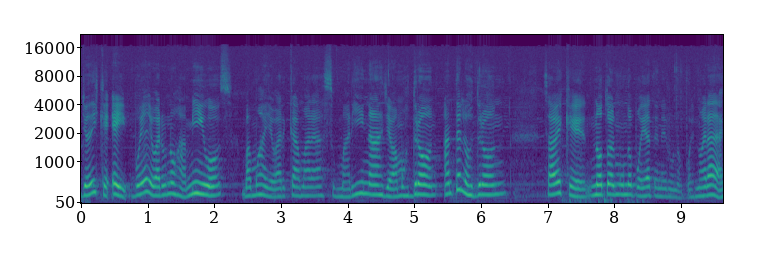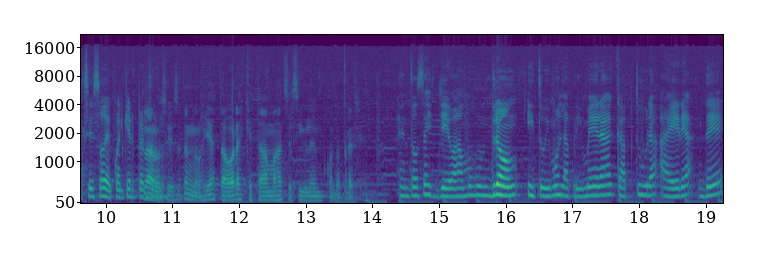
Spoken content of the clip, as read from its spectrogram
yo dije, hey, voy a llevar unos amigos, vamos a llevar cámaras submarinas, llevamos dron. Antes los drones, sabes que no todo el mundo podía tener uno, pues no era de acceso de cualquier persona. Claro, sí, esa tecnología hasta ahora es que estaba más accesible en cuanto a precio. Entonces llevamos un dron y tuvimos la primera captura aérea de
